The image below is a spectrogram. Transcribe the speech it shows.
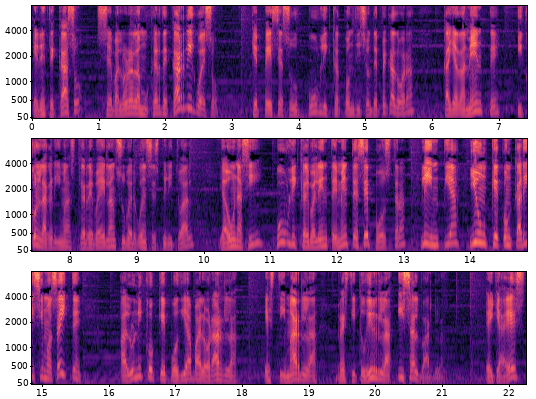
En este caso, se valora a la mujer de carne y hueso, que pese a su pública condición de pecadora, calladamente y con lágrimas que revelan su vergüenza espiritual, y aún así, pública y valientemente se postra, limpia y aunque con carísimo aceite, al único que podía valorarla, estimarla, restituirla y salvarla. Ella es,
